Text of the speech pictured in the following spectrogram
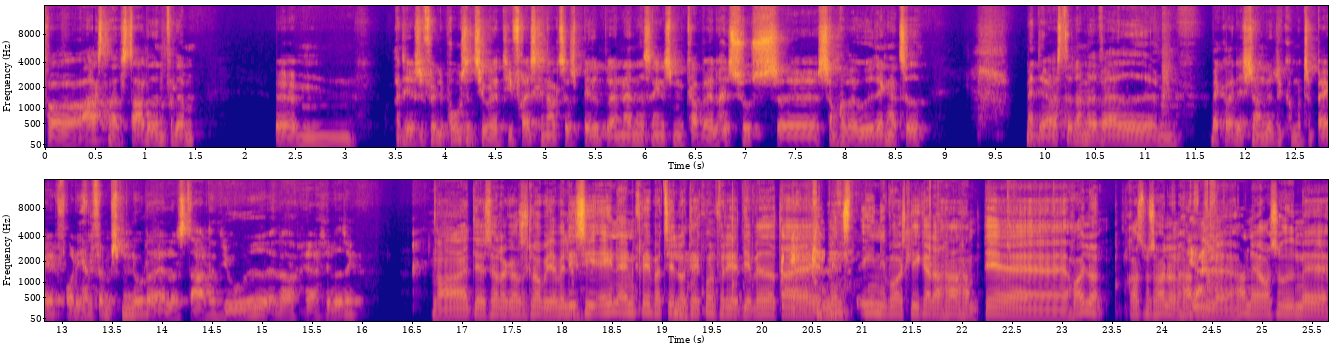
for Arsenal, startede inden for dem. Øhm, og det er selvfølgelig positivt, at de er friske nok til at spille, blandt andet sådan en som Gabriel Jesus, øh, som har været ude længere tid. Men det er også det der med, hvad, øh, hvad gør det sådan, når de kommer tilbage? Får de 90 minutter, eller starter de ude, eller ja, jeg ved det ikke. Nej, det er så der godt så Jeg vil lige sige en angriber til, og det er kun fordi, at jeg ved, at der er mindst en i vores liga, der har ham. Det er Højlund, Rasmus Højlund. Han, ja. øh, han er også ude med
